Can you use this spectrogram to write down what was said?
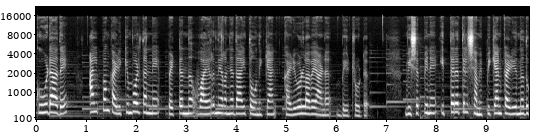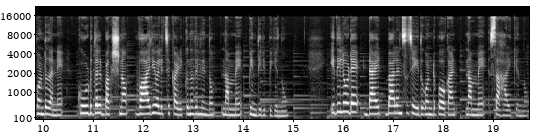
കൂടാതെ അല്പം കഴിക്കുമ്പോൾ തന്നെ പെട്ടെന്ന് വയറ് നിറഞ്ഞതായി തോന്നിക്കാൻ കഴിവുള്ളവയാണ് ബീട്രൂട്ട്. വിശപ്പിനെ ഇത്തരത്തിൽ ശമിപ്പിക്കാൻ കഴിയുന്നതുകൊണ്ട് തന്നെ കൂടുതൽ ഭക്ഷണം വാരി വലിച്ച് കഴിക്കുന്നതിൽ നിന്നും നമ്മെ പിന്തിരിപ്പിക്കുന്നു. ഇതിലൂടെ ഡയറ്റ് ബാലൻസ് ചെയ്തു കൊണ്ടുപോകാൻ നമ്മെ സഹായിക്കുന്നു.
